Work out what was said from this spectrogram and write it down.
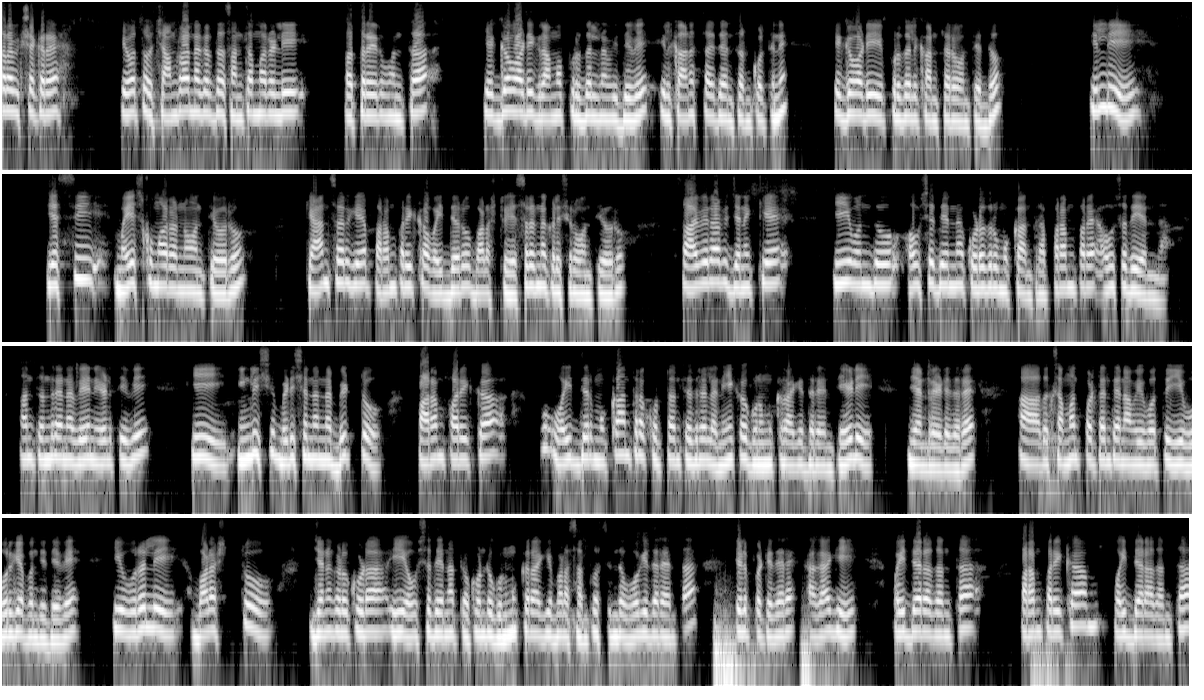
ನಮಸ್ಕಾರ ವೀಕ್ಷಕರೇ, ಇವತ್ತು ಚಾಮರಾಜನಗರದ ಸಂತಮರಳ್ಳಿ ಹತ್ರ ಇರುವಂಥ ಹೆಗ್ಗವಾಡಿ ಗ್ರಾಮಪುರದಲ್ಲಿ ನಾವಿದ್ದೀವಿ. ಇಲ್ಲಿ ಕಾಣಿಸ್ತಾ ಇದೆ ಅಂತ ಅನ್ಕೊಳ್ತೀನಿ. ಹೆಗ್ಗವಾಡಿಪುರದಲ್ಲಿ ಕಾಣ್ತಾ ಇರುವಂಥದ್ದು ಇಲ್ಲಿ ಎಸ್ ಸಿ ಮಹೇಶ್ ಕುಮಾರ್ ಅನ್ನುವಂಥವರು ಕ್ಯಾನ್ಸರ್ಗೆ ಪಾರಂಪರಿಕ ವೈದ್ಯರು ಭಾಳಷ್ಟು ಹೆಸರನ್ನು ಗಳಿಸಿರುವಂಥವರು ಸಾವಿರಾರು ಜನಕ್ಕೆ ಈ ಒಂದು ಔಷಧಿಯನ್ನು ಕೊಡೋದ್ರ ಮುಖಾಂತರ, ಪರಂಪರೆ ಔಷಧಿಯನ್ನು ಅಂತಂದರೆ ನಾವೇನು ಹೇಳ್ತೀವಿ, ಈ ಇಂಗ್ಲೀಷ್ ಮೆಡಿಸಿನನ್ನು ಬಿಟ್ಟು ಪಾರಂಪರಿಕ ವೈದ್ಯರ ಮುಖಾಂತರ ಕೊಟ್ಟಂತ ಇದ್ರಲ್ಲಿ ಅನೇಕ ಗುಣಮುಖರಾಗಿದ್ದಾರೆ ಅಂತ ಹೇಳಿ ಜನರು ಹೇಳಿದ್ದಾರೆ. ಅದಕ್ಕೆ ಸಂಬಂಧಪಟ್ಟಂತೆ ನಾವು ಇವತ್ತು ಈ ಊರಿಗೆ ಬಂದಿದ್ದೇವೆ. ಈ ಊರಲ್ಲಿ ಬಹಳಷ್ಟು ಜನಗಳು ಕೂಡ ಈ ಔಷಧಿಯನ್ನು ತಗೊಂಡು ಗುಣಮುಖರಾಗಿ ಬಹಳ ಸಂತೋಷದಿಂದ ಹೋಗಿದ್ದಾರೆ ಅಂತ ತಿಳಿಪಟ್ಟಿದ್ದಾರೆ. ಹಾಗಾಗಿ ವೈದ್ಯರಾದಂಥ ಪಾರಂಪರಿಕ ವೈದ್ಯರಾದಂಥ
